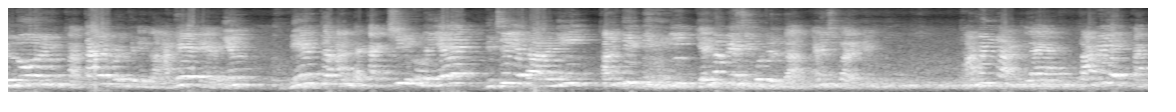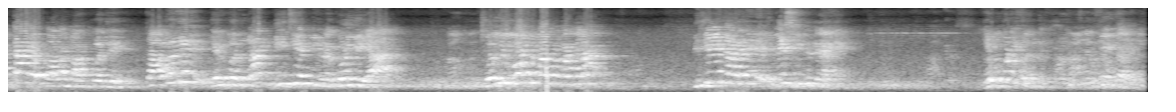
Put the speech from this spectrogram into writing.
எல்லோரையும் கட்டாயப்படுத்துகின்ற அதே நேரத்தில் நேற்று அந்த கட்சியினுடைய விஜயதாரணி தந்தி டிவியில் என்ன பேசிக் கொண்டிருந்தார்? நினைச்சு பாருங்க தமிழ்நாட்டுல தமிழை கட்டாய பாடமாக்குவது தவறு என்பதுதான் பிஜேபியோட கொள்கையா? சொல்லி ஓட்டு பார்க்க பார்க்கலாம். விஜயதாரணி பேசிட்டு இருக்கிறாங்க எப்படி வந்து விஜயதாரணி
